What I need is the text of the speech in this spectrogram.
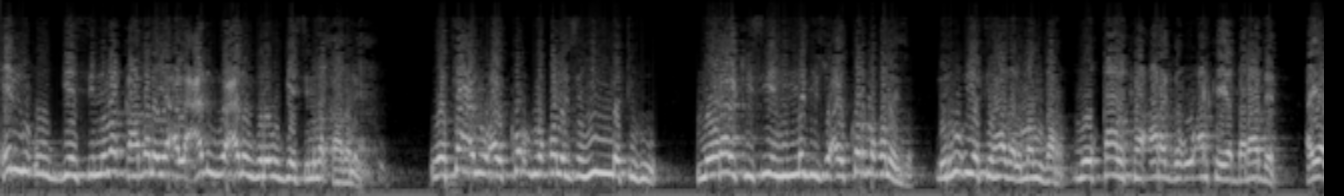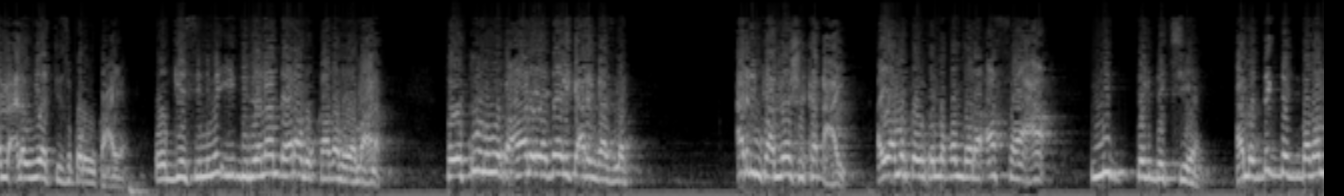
xilli uu geesinimo qaadanayo alcadowu cadowguna uu geesinimo qaadanayo wa tacluu ay kor noqonayso himmatuhu mooraalkiisa iyo himmadiisu ay kor noqonayso liru'yati hada almandar muuqaalka aragga uu arkaya daraaddeed ayaa macnawiyaadkiisu kor uu kacaya. Oo geesinimo iyo dhiranaan dheeraadu qaadanaya macna. Fa yakuunu wuxuu aanaya dalika arrinkaas marka. Arrinkaa meesha ka dhacay ayaa marka wuxuu noqon doonaa asraaca mid degdejiya ama deg deg badan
